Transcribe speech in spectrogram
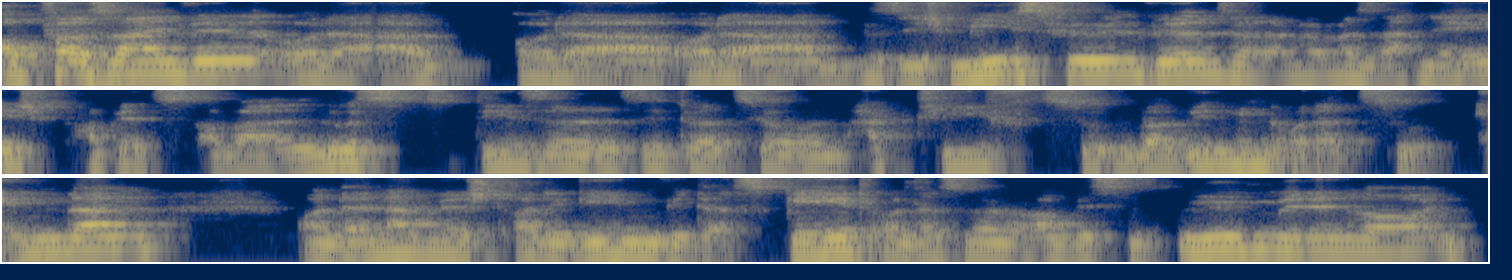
Opfer sein will oder, oder, oder sich mies fühlen will, sondern wenn man sagt, nee, ich habe jetzt aber Lust, diese Situation aktiv zu überwinden oder zu ändern. Und dann haben wir Strategien, wie das geht. Und das werden wir auch ein bisschen üben mit den Leuten,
